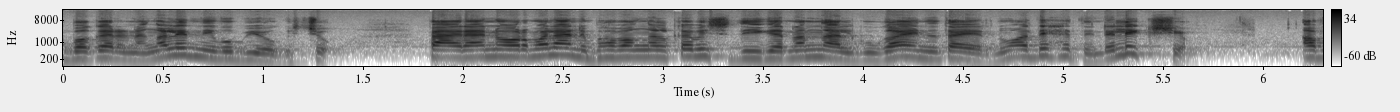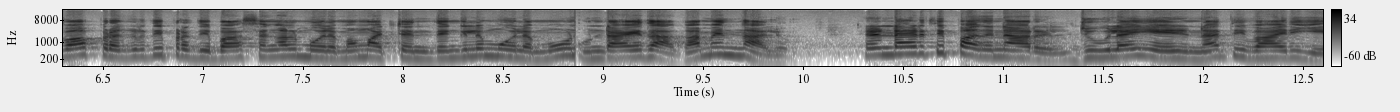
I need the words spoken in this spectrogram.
ഉപകരണങ്ങൾ എന്നിവ ഉപയോഗിച്ചു. പാരാനോർമൽ അനുഭവങ്ങൾക്ക് വിശദീകരണം നൽകുക എന്നതായിരുന്നു അദ്ദേഹത്തിന്റെ ലക്ഷ്യം. അവ പ്രകൃതി പ്രതിഭാസങ്ങൾ മൂലമോ മറ്റെന്തെങ്കിലും മൂലമോ ഉണ്ടായതാകാം എന്നാലും രണ്ടായിരത്തി പതിനാറിൽ ജൂലൈ ഏഴിന് തിവാരിയെ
